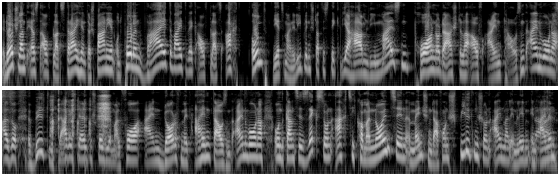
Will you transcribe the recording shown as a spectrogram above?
Deutschland erst auf Platz 3 hinter Spanien und Polen weit, weit weg auf Platz 8 und jetzt meine Lieblingsstatistik. Wir haben die meisten Pornodarsteller auf 1000 Einwohner. Also bildlich dargestellt, stell dir mal vor, ein Dorf mit 1000 Einwohnern und ganze 86,19 Menschen davon spielten schon einmal im Leben in einem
